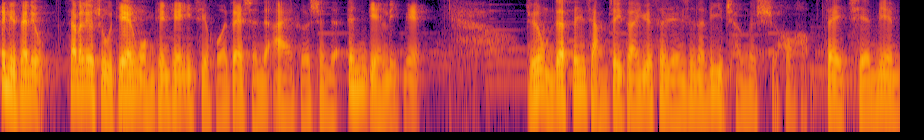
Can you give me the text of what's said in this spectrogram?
恩典三六三百六十五天，我们天天一起活在神的爱和神的恩典里面。我觉得我们在分享这段约瑟人生的历程的时候，哈，在前面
